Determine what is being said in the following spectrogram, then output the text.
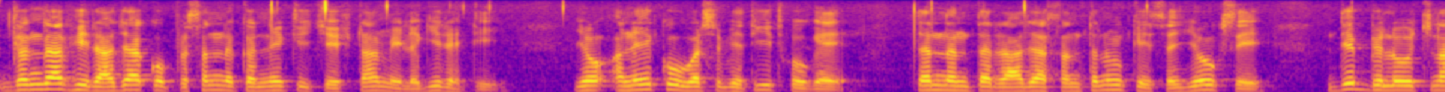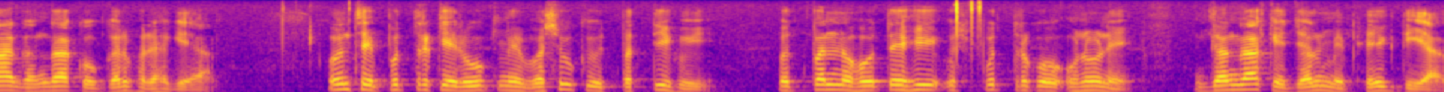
गंगा भी राजा को प्रसन्न करने की चेष्टा में लगी रहती। जो अनेकों वर्ष व्यतीत हो गए। तदनंतर राजा संतनु के सहयोग से दिव्यलोचना गंगा को गर्भ रह गया। उनसे पुत्र के रूप में वसु की उत्पत्ति हुई। उत्पन्न होते ही उस पुत्र को उन्होंने गंगा के जल में फेंक दिया।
